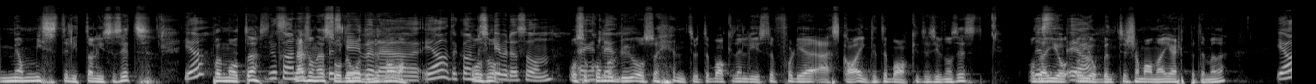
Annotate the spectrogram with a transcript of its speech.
Man mister litt av lyset sitt, Ja, på en måte. det er sånn jeg så det i hodet mitt nå. da. Ja, du kan også, beskrive det sånn. Og så kommer du og så henter du tilbake den lyset, fordi jeg skal egentlig tilbake til syvende og sist. Og, det er jo, ja. og jobben til sjamanen er å hjelpe til med det. Ja,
